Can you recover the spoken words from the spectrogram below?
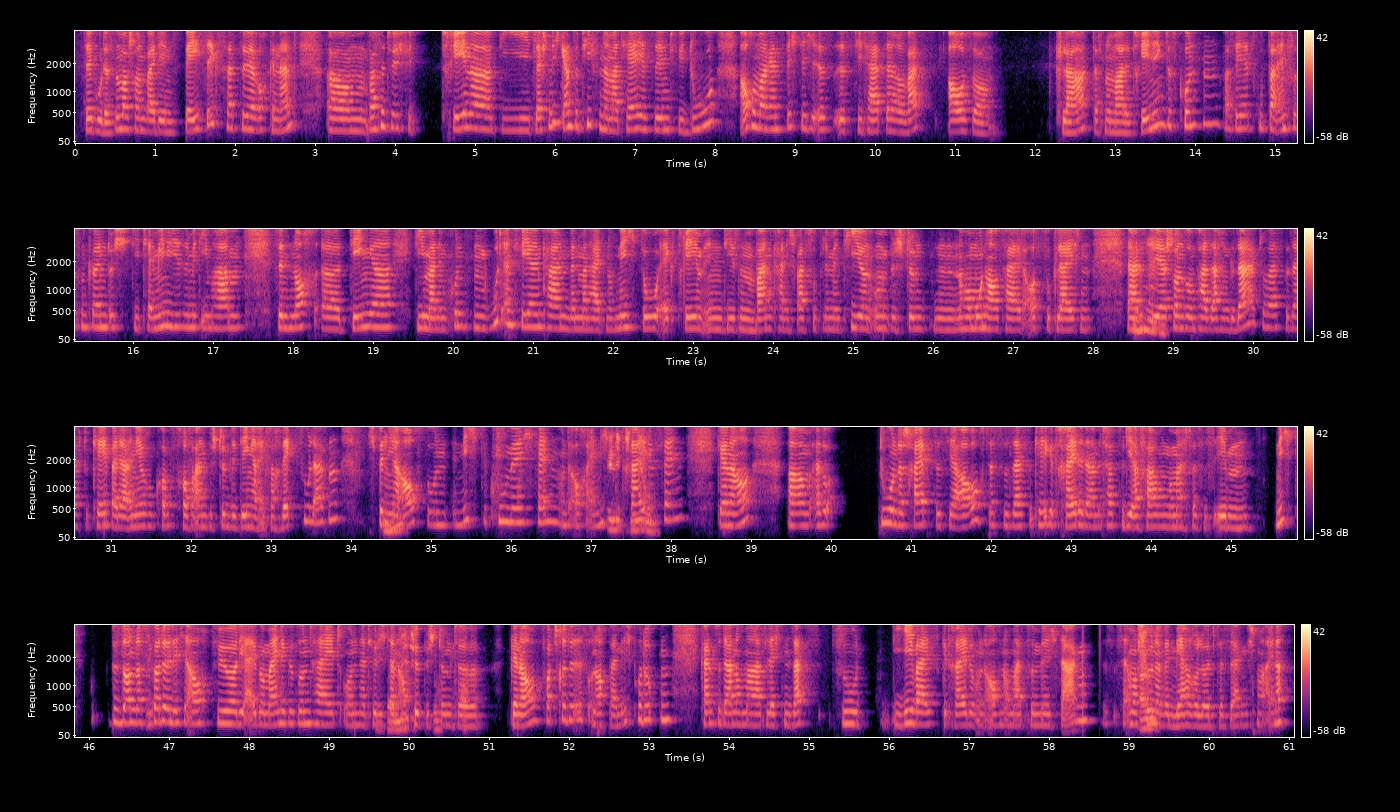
Sehr gut, das sind wir schon bei den Basics, hast du ja auch genannt. Ähm, was natürlich für Trainer, die vielleicht nicht ganz so tief in der Materie sind wie du, auch immer ganz wichtig ist, ist die Tatsache, was außer klar das normale Training des Kunden was Sie jetzt gut beeinflussen können durch die Termine, die Sie mit ihm haben, sind noch äh, Dinge, die man dem Kunden gut empfehlen kann, wenn man halt noch nicht so extrem in diesem, wann kann ich was supplementieren, um bestimmten Hormonhaushalt auszugleichen. Da hattest mhm. du ja schon so ein paar Sachen gesagt. Du hast gesagt, okay, bei der Ernährung kommt es darauf an, bestimmte Dinge einfach wegzulassen. Ich bin mhm. ja auch so ein Nicht-Kuhmilch-Fan und auch ein Nicht-Getreide-Fan. Genau. Ähm, also du unterschreibst es ja auch, dass du sagst, okay, Getreide, damit hast du die Erfahrung gemacht, dass es eben nicht besonders förderlich auch für die allgemeine Gesundheit und natürlich dann auch für bestimmte genau Fortschritte ist und auch bei Milchprodukten. Kannst du da noch mal vielleicht einen Satz zu jeweils Getreide und auch noch mal zur Milch sagen? Das ist ja immer also schöner, also, wenn mehrere Leute das sagen, nicht nur einer.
